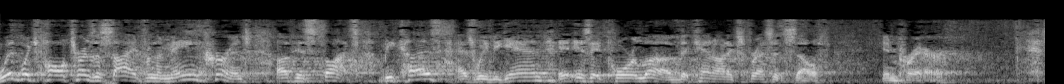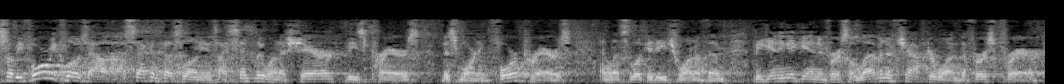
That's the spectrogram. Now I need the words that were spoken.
With which Paul turns aside from the main current of his thoughts because, as we began, it is a poor love that cannot express itself in prayer. So before we close out 2 Thessalonians, I simply want to share these prayers this morning. Four prayers, and let's look at each one of them. Beginning again in verse 11 of chapter 1, the first prayer.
